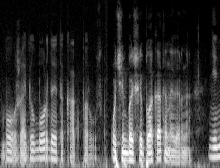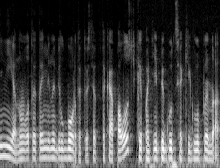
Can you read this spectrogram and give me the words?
Боже, а билборды это как по-русски? Очень большие плакаты, наверное. Не-не-не, ну вот это именно билборды, то есть это такая полосочка, и по ней бегут всякие глупые над.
